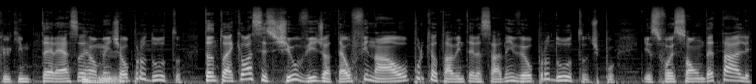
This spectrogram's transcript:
porque o que interessa realmente uhum. é o produto. Tanto é que eu assisti o vídeo até o final porque eu tava interessado em ver o produto. Tipo, isso foi só um detalhe.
